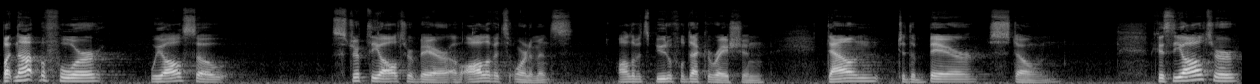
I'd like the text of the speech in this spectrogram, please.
But not before we also strip the altar bare of all of its ornaments, all of its beautiful decoration, down to the bare stone. Because the altar,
